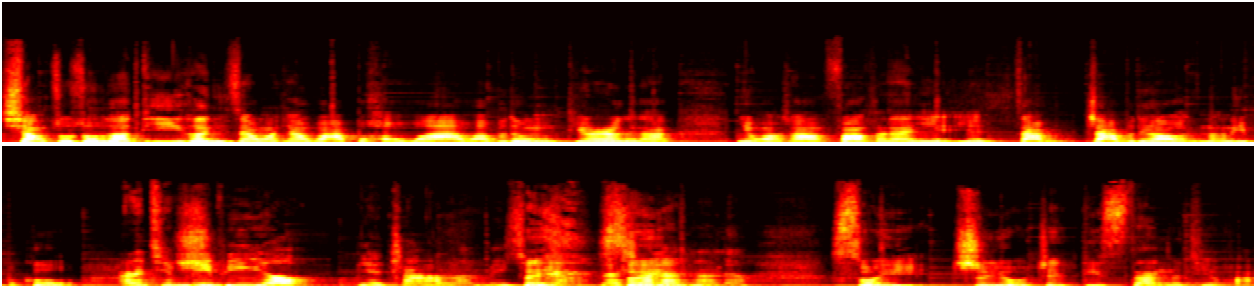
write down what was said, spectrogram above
想做做不到。第一个，你再往下挖不好挖，挖不动；第二个呢，你往上放核弹也也炸炸不掉，能力不够。而且没必要，别炸了，没必要，来商量商量。所以，只有这第三个计划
